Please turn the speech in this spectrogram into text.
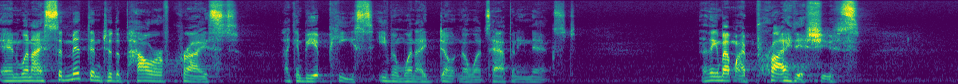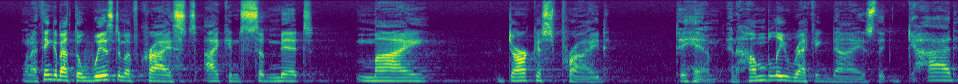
and when I submit them to the power of Christ, I can be at peace even when I don't know what's happening next. I think about my pride issues. When I think about the wisdom of Christ, I can submit my darkest pride to Him and humbly recognize that God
